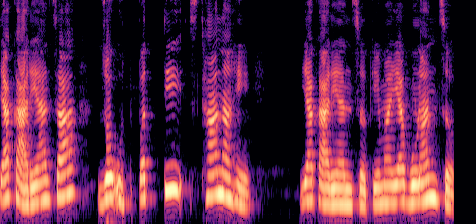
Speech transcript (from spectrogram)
त्या कार्याचा जो उत्पत्ती स्थान आहे या कार्यांचं किंवा या गुणांचं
